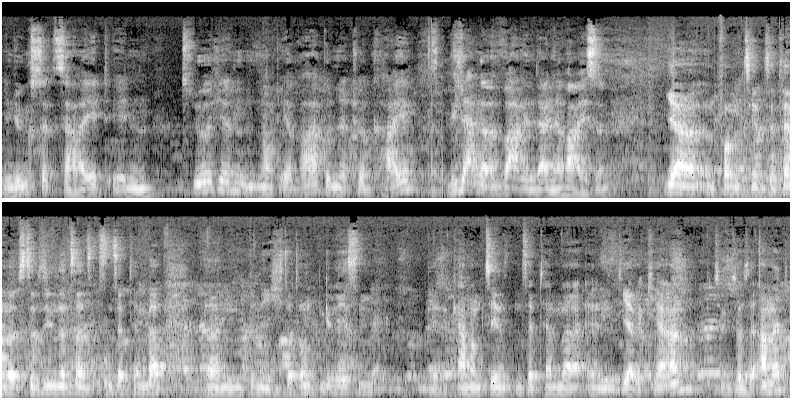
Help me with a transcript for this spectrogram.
in jüngster Zeit in Syrien, Nordirak und in der Türkei. Wie lange war denn deine Reise? Ja, vom 10. September bis zum 27. September ähm, bin ich dort unten gewesen. Wir kamen am 10. September in Diyarbakir an, beziehungsweise Ahmed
